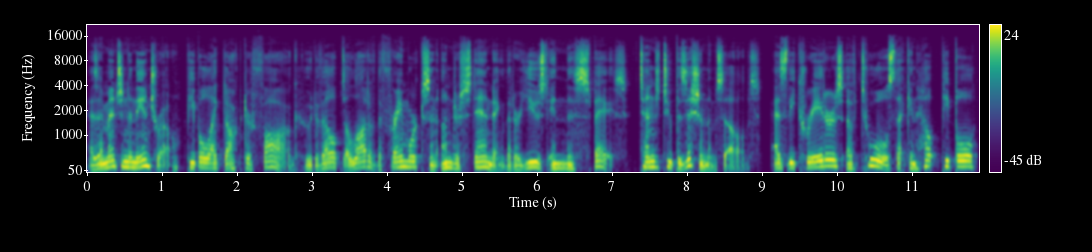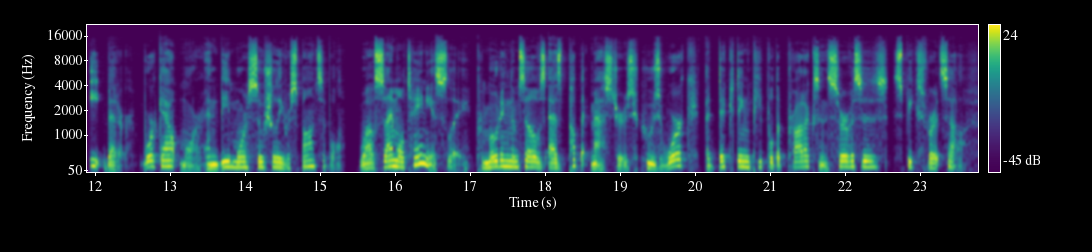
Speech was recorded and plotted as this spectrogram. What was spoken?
As I mentioned in the intro, people like Dr. Fogg, who developed a lot of the frameworks and understanding that are used in this space, tend to position themselves as the creators of tools that can help people eat better, work out more, and be more socially responsible while simultaneously promoting themselves as puppet masters whose work addicting people to products and services speaks for itself.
